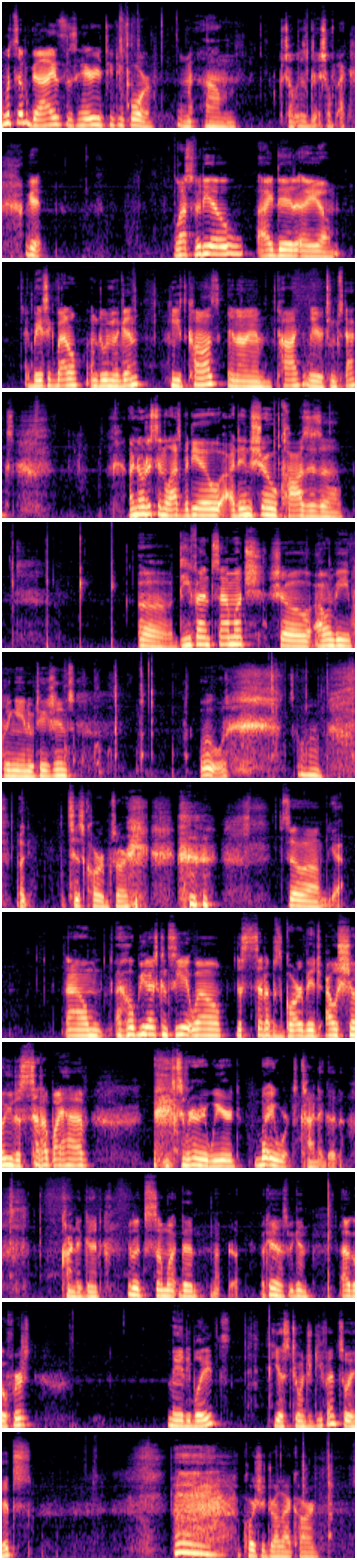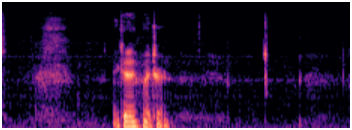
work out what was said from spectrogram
What's up, guys? This is Harrier224. Um, this is good. Shelf back. Okay. Last video, I did a um a basic battle. I'm doing it again. He's Kaz, and I am Kai, leader Team Stax. I noticed in the last video, I didn't show Kaz's uh uh defense that much, so I want to be putting annotations. Oh, what's going on? Okay. It's his sorry. so, um, yeah. Um, I hope you guys can see it well. The setup is garbage. I'll show you the setup I have. It's very weird, but it works kind of good. Kind of good. It looks somewhat good. Not really. Okay, let's begin. I'll go first. Mandy Blades. He has 200 defense, so it hits. of course, you draw that card. Okay, my turn.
